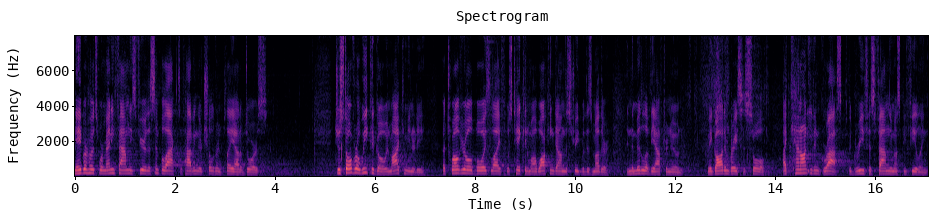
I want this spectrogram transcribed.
Neighbourhoods where many families fear the simple act of having their children play out of doors. Just over a week ago in my community, a 12-year-old boy's life was taken while walking down the street with his mother in the middle of the afternoon. May God embrace his soul. I cannot even grasp the grief his family must be feeling.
